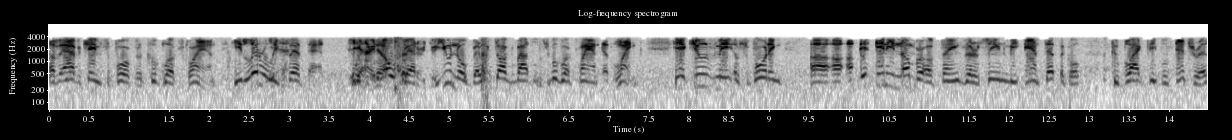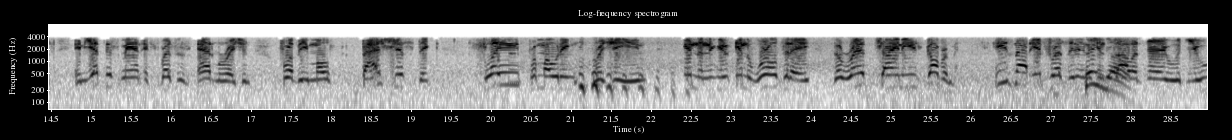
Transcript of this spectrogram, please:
of advocating support for the Ku Klux Klan. He literally Yeah. said that. Yeah, I know. know better. Do you know better? We talked about the Ku Klux Klan at length. He accused me of supporting uh, uh, uh, any number of things that are seen to be antithetical to black people's interests, and yet this man expresses admiration for the most fascistic, slave-promoting regime in the in the world today, the Red Chinese government. He's not interested in, in solidarity with you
